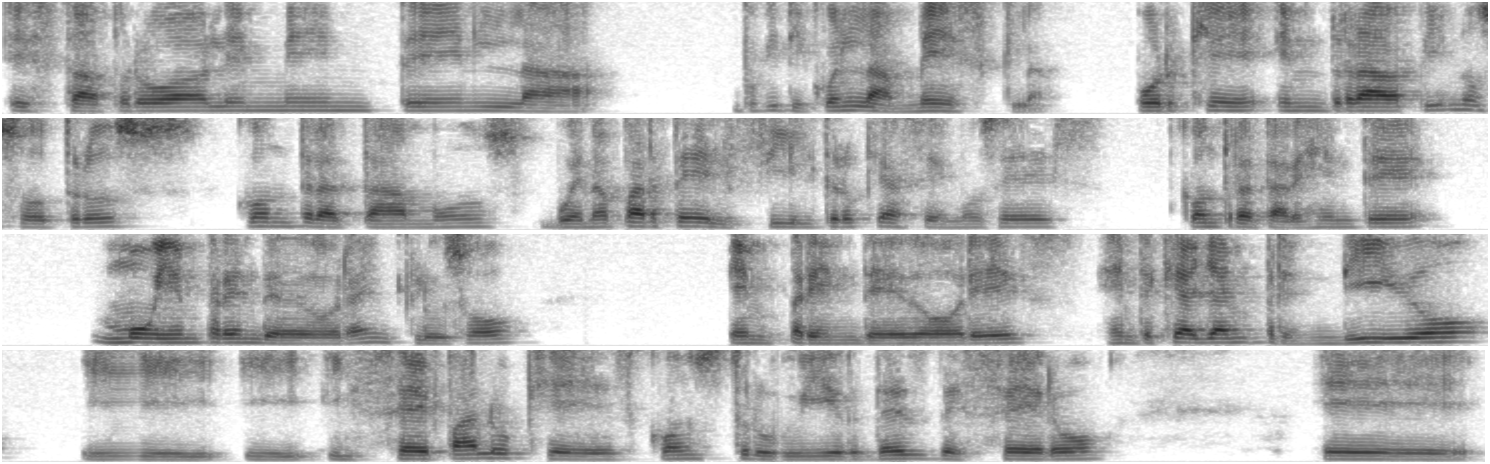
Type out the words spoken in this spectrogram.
está probablemente en la, un poquitico en la mezcla, porque en Rappi nosotros contratamos, buena parte del filtro que hacemos es contratar gente muy emprendedora, incluso emprendedores, gente que haya emprendido y, sepa lo que es construir desde cero eh,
